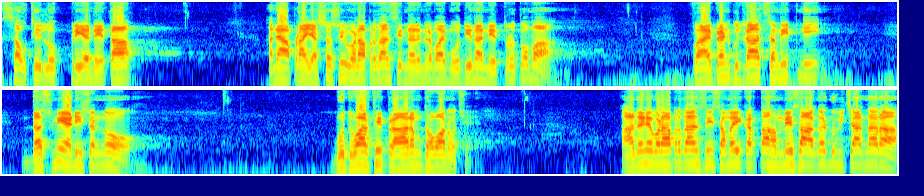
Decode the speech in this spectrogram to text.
સૌથી લોકપ્રિય નેતા અને આપણા યશસ્વી વડાપ્રધાન શ્રી નરેન્દ્રભાઈ મોદીના નેતૃત્વમાં વાયબ્રન્ટ ગુજરાત સમિટની દસમી એડિશનનો બુધવારથી પ્રારંભ થવાનો છે. આદરણીય વડાપ્રધાન શ્રી, સમય કરતાં હંમેશા આગળનું વિચારનારા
